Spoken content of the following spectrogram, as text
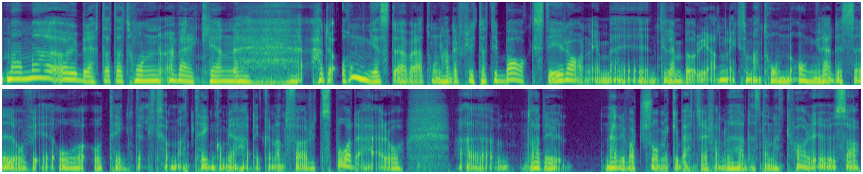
Mamma har ju berättat att hon verkligen eh, hade ångest över att hon hade flyttat tillbaks till Iran till en början. Liksom att hon ångrade sig och, och, och tänkte liksom att tänk om jag hade kunnat förutspå det här. Och, uh, då hade det hade varit så mycket bättre ifall vi hade stannat kvar i USA.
